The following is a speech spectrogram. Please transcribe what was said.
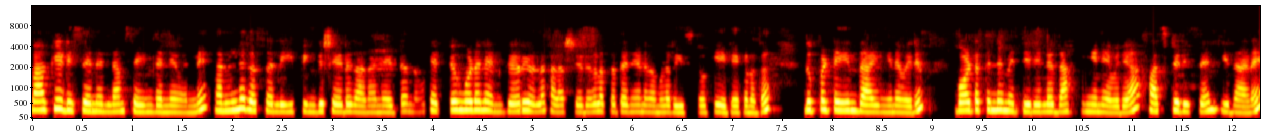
ബാക്കി ഡിസൈൻ എല്ലാം സെയിം തന്നെ വന്നെ നല്ല രസമല്ലേ ഈ പിങ്ക് ഷെയ്ഡ് കാണാനായിട്ട്? നമുക്ക് ഏറ്റവും കൂടുതൽ എൻക്വയറി ഉള്ള കളർ ഷെയ്ഡുകളൊക്കെ തന്നെയാണ് നമ്മൾ റീസ്റ്റോക്ക് ചെയ്തേക്കുന്നത് ദുപ്പട്ടയും ദാ ഇങ്ങനെ വരും. ബോട്ടത്തിന്റെ മെറ്റീരിയൽ ദാ ഇങ്ങനെയാ വരിക. ഫസ്റ്റ് ഡിസൈൻ ഇതാണ്.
